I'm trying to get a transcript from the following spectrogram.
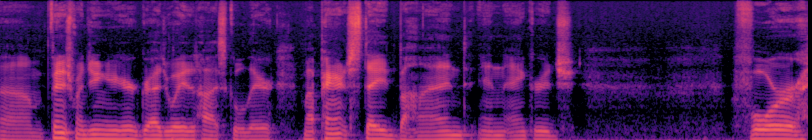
um, finished my junior year, graduated high school there. My parents stayed behind in Anchorage for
